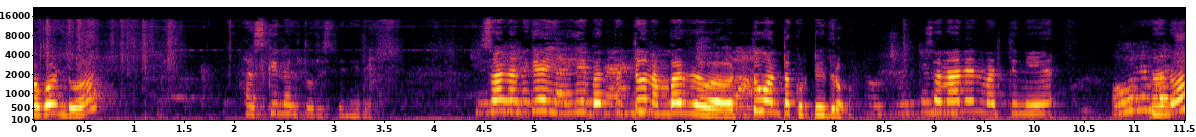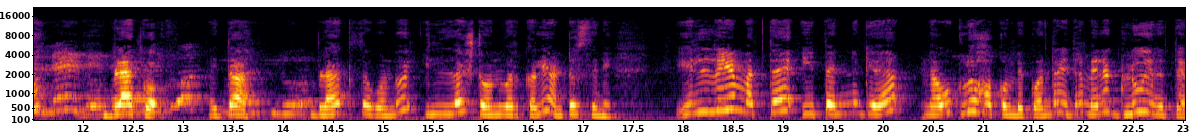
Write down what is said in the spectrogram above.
ತಗೊಂಡು ಹಸ್ಕಿನಲ್ಲಿ ತೋರಿಸ್ತೀನಿ ರೀ ಸೊ ನನಗೆ ಇಲ್ಲಿ ಬಂದ್ಬಿಟ್ಟು ನಂಬರ್ ಟು ಅಂತ ಕೊಟ್ಟಿದ್ರು. ಸೊ ನಾನೇನು ಮಾಡ್ತೀನಿ? ನಾನು ಬ್ಲ್ಯಾಕು ಆಯ್ತಾ? ಬ್ಲ್ಯಾಕ್ ತಗೊಂಡು ಇಲ್ಲ ಸ್ಟೋನ್ ವರ್ಕಲ್ಲಿ ಅಂಟಿಸ್ತೀನಿ. ಇಲ್ಲಿ ಮತ್ತೆ ಈ ಪೆನ್ಗೆ ನಾವು ಗ್ಲೂ ಹಾಕೊಬೇಕು. ಅಂದರೆ ಇದ್ರ ಮೇಲೆ ಗ್ಲೂ ಇರುತ್ತೆ.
